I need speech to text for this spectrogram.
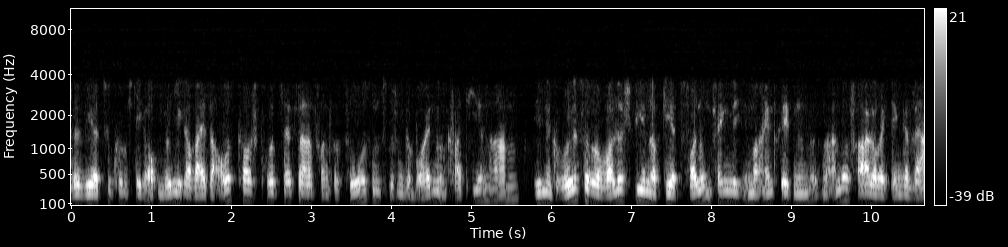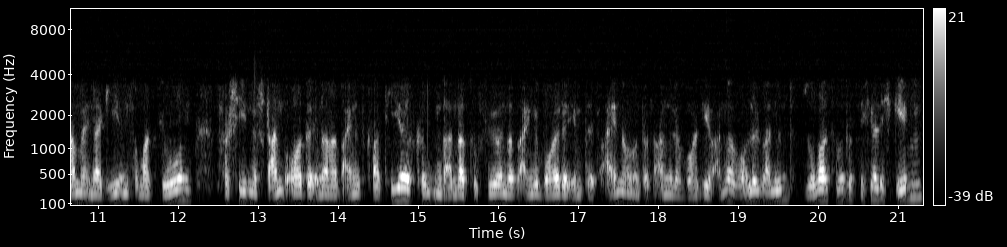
wir zukünftig auch möglicherweise Austauschprozesse von Ressourcen zwischen Gebäuden und Quartieren haben, die eine größere Rolle spielen. Ob die jetzt vollumfänglich immer eintreten, ist eine andere Frage. Aber ich denke, Wärme, Energie, Information, verschiedene Standorte innerhalb eines Quartiers könnten dann dazu führen, dass ein Gebäude eben das eine und das andere Gebäude die andere Rolle übernimmt. Sowas wird es sicherlich geben.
